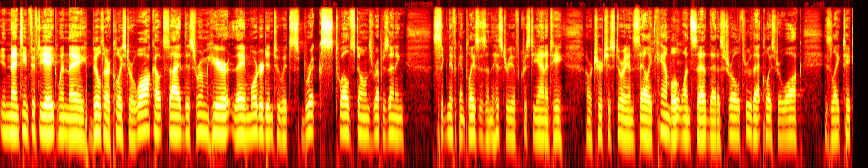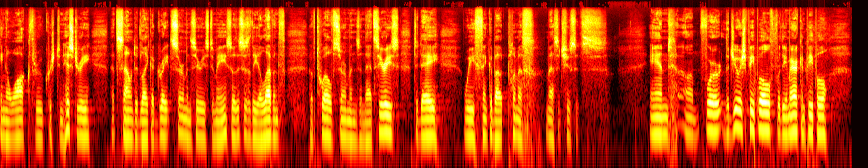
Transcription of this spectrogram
In 1958, when they built our cloister walk outside this room here, they mortared into its bricks 12 stones representing significant places in the history of Christianity. Our church historian Sally Campbell once said that a stroll through that cloister walk is like taking a walk through Christian history. That sounded like a great sermon series to me. So, this is the 11th of 12 sermons in that series. Today, we think about Plymouth, Massachusetts. And um, for the Jewish people, for the American people,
